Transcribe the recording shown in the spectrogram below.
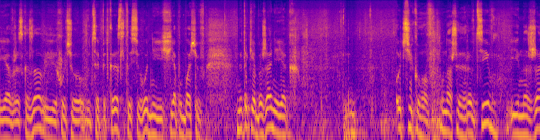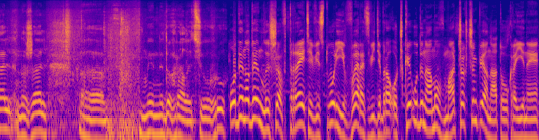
я вже сказав і хочу це підкреслити. Сьогодні я побачив не таке бажання, як очікував у наших гравців. І, на жаль, на жаль, е, ми не дограли цю гру. 1-1 лише втретє в історії Верес відібрав очки у Динамо в матчах чемпіонату України.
